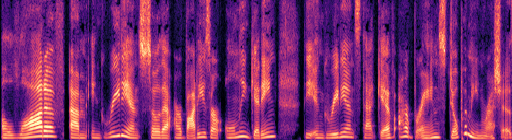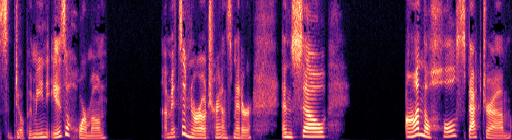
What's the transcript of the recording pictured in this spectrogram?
a lot of um, ingredients so that our bodies are only getting the ingredients that give our brains dopamine rushes. Dopamine is a hormone um, it's a neurotransmitter. And so, on the whole spectrum,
